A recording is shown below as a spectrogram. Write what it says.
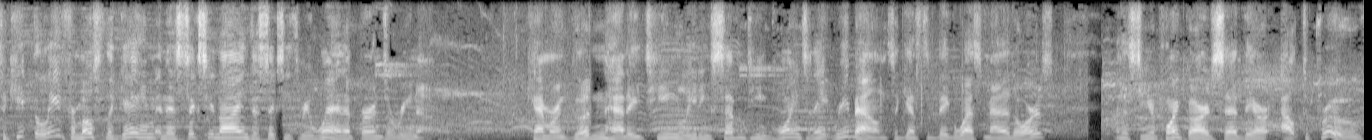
to keep the lead for most of the game in a 69 63 win at Burns Arena. Cameron Gooden had a team leading 17 points and 8 rebounds against the Big West Matadors, and the senior point guard said they are out to prove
